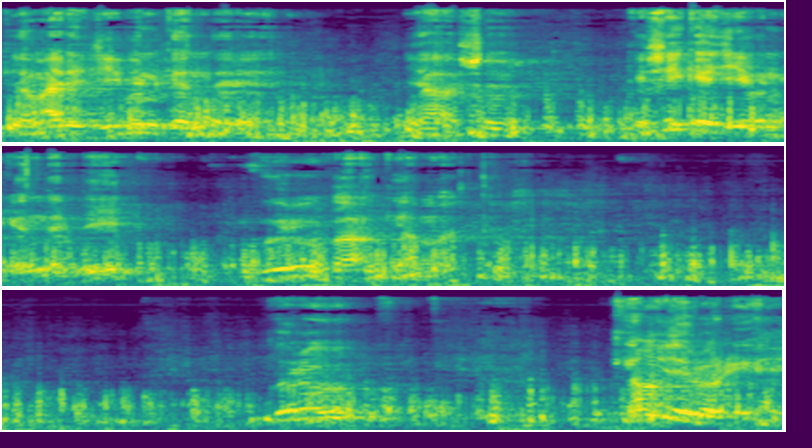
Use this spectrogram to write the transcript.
कि हमारे जीवन के अंदर, या किसी के जीवन के अंदर भी गुरु का क्या महत्व है। गुरु क्यों ज़रूरी है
